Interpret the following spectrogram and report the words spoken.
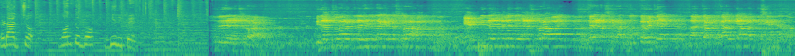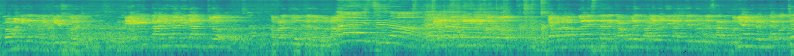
রাজ্য। মন্তব্য দিলীপের। বিধানসভার বিরোধী নেতাকে অ্যারেস্ট করা হয় এমপিদের এমএলএদের অ্যারেস্ট করা হয় জানি না সেটা করতে হয়েছে। তার জন্য কালকে আমার দিছি, প্রমাণিকের নামে কেস করেছে। এই তালিবানি রাজ্য আমরা চলতে দেবো না। যেমন আফগানিস্তানের কাবুলে তালিবানি রাজ্যের বিরুদ্ধে সারা দুনিয়া বিরোধিতা করছে,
